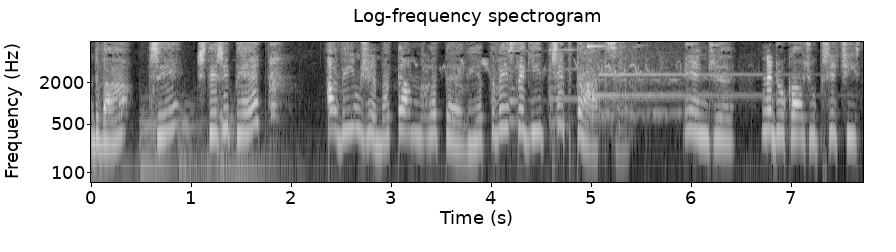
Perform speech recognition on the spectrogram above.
dva, tři, čtyři, pět a vím, že na tamhleté větvi sedí tři ptáci. Jenže nedokážu přečíst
